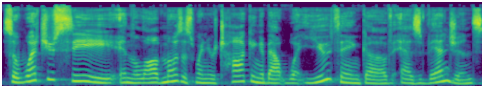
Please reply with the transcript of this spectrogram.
So, what you see in the law of Moses when you're talking about what you think of as vengeance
